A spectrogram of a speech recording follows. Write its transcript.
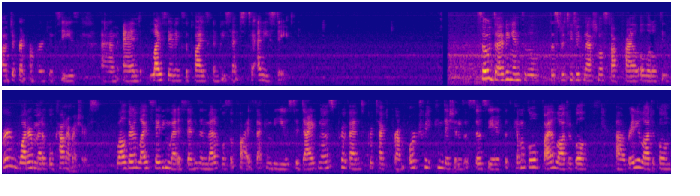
uh, different emergencies um, and life-saving supplies can be sent to any state. So diving into the, the Strategic National Stockpile a little deeper, what are medical countermeasures? Well, they're life-saving medicines and medical supplies that can be used to diagnose, prevent, protect from, or treat conditions associated with chemical, biological, uh, radiological,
